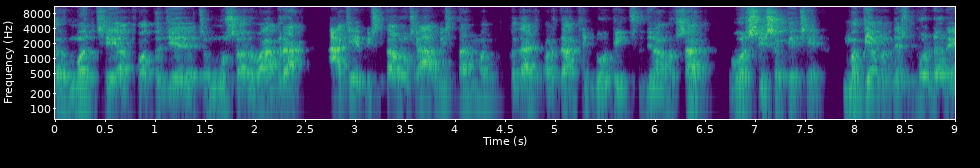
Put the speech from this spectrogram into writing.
ધર્મજ છે, અથવા તો જે જમ્મુસર વાગરા, આ જે વિસ્તારો છે, આ વિસ્તારમાં કદાચ અડધાથી દોઢ ઇંચ સુધીના વરસાદ વરસી શકે છે. મધ્યપ્રદેશ બોર્ડરે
